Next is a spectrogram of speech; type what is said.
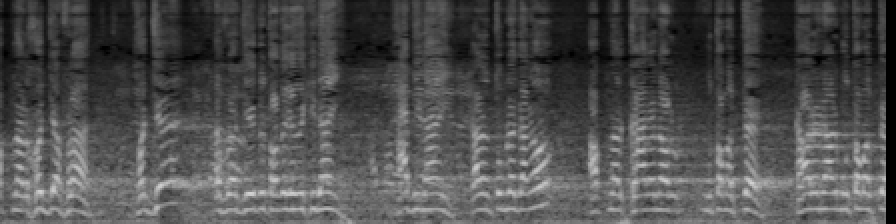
আপনার হজ্জে আফরাত। হজ্জে আফরাত যেহেতু তাদের কাছে কি নাই? হাদি নাই। কারণ তোমরা জানো আপনার কারণ আর মুতামাত্তে কারণ আর মুতামাত্তে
